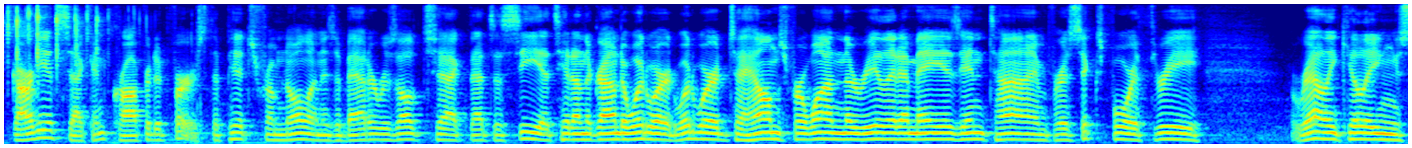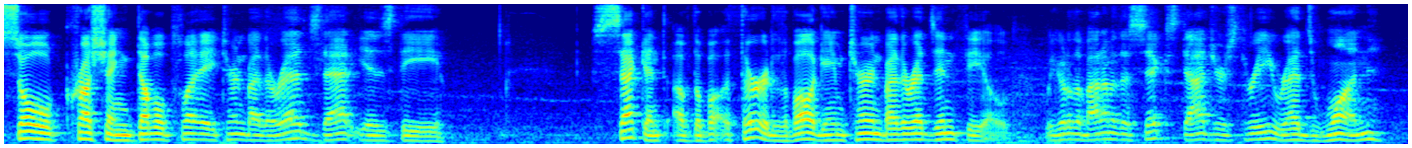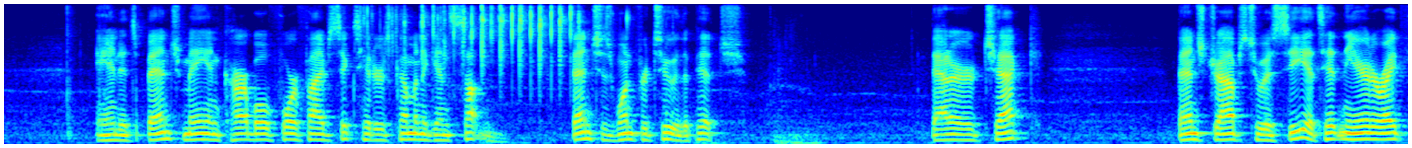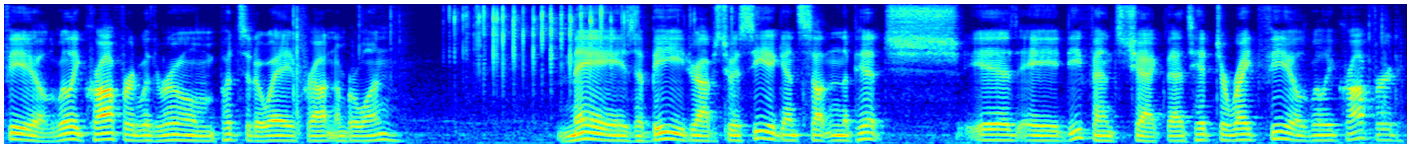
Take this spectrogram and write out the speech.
Garvey at second, Crawford at first. The pitch from Nolan is a batter result check. That's a C. It's hit on the ground to Woodward. Woodward to Helms for one. The relay to May is in time for a 6 4 3 rally killing, soul crushing double play turned by the Reds. That is the second of the third of the ball game turned by the Reds infield. We go to the bottom of the sixth. Dodgers three, Reds one. And it's Bench, May, and Carbo, four, five, six hitters coming against Sutton. Bench is one for two, the pitch. Batter check. Bench drops to a C. It's hit in the air to right field. Willie Crawford with room puts it away for out number one. Mays, a B, drops to a C against Sutton. The pitch is a defense check that's hit to right field. Willie Crawford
